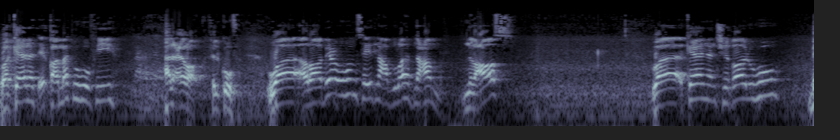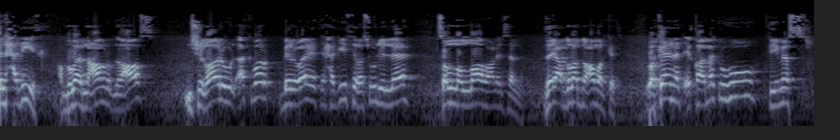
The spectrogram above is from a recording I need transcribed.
وكانت إقامته في العراق في الكوفة. ورابعهم سيدنا عبد الله بن عمرو بن العاص وكان انشغاله بالحديث. عبد الله بن عمرو بن العاص انشغاله الأكبر برواية حديث رسول الله صلى الله عليه وسلم زي عبد الله بن عمر كده. وكانت إقامته في مصر.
